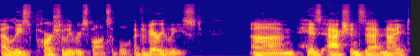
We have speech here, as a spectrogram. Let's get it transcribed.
at least partially responsible. At the very least, um, his actions that night.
